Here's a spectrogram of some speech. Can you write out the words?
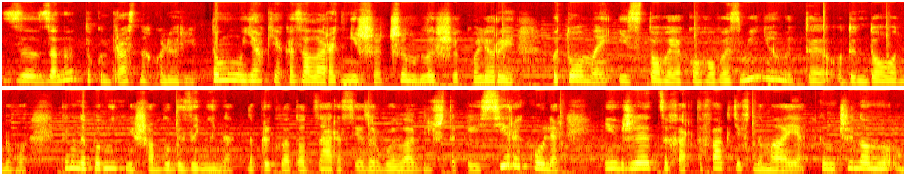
з занадто контрастних кольорів. Тому, як я казала раніше, чим ближче кольори питоми із того, якого ви змінюєте один до одного, тим непомітніша буде заміна. Наприклад, от зараз я зробила більш такий сірий колір, і вже цих артефактів немає. Таким чином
